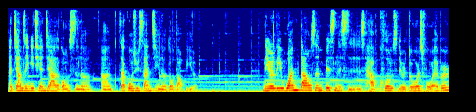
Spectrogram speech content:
那将近一千家的公司呢，啊，在过去三季呢都倒闭了。Nearly one thousand businesses have closed their doors forever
